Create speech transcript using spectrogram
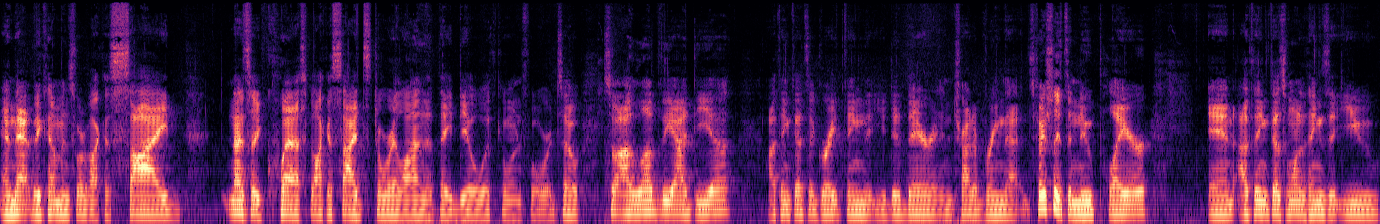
and that becoming sort of like a side not necessarily quest, but like a side storyline that they deal with going forward. So, so I love the idea. I think that's a great thing that you did there and try to bring that, especially it's a new player. And I think that's one of the things that you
